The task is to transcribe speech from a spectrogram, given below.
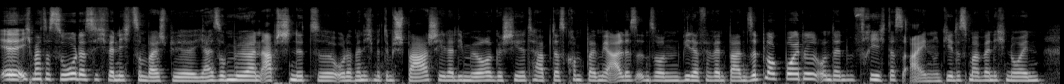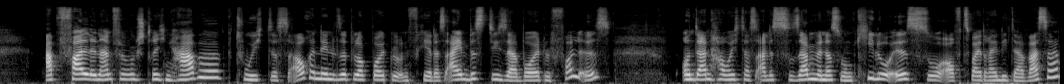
Äh, ich mache das so, dass ich, wenn ich zum Beispiel ja so Möhrenabschnitte oder wenn ich mit dem Sparschäler die Möhre geschält habe, das kommt bei mir alles in so einen wiederverwendbaren Ziploc-Beutel und dann friere ich das ein. Und jedes Mal, wenn ich neuen Abfall in Anführungsstrichen habe, tue ich das auch in den Ziploc-Beutel und friere das ein, bis dieser Beutel voll ist. Und dann haue ich das alles zusammen, wenn das so ein Kilo ist, so auf zwei, drei Liter Wasser.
